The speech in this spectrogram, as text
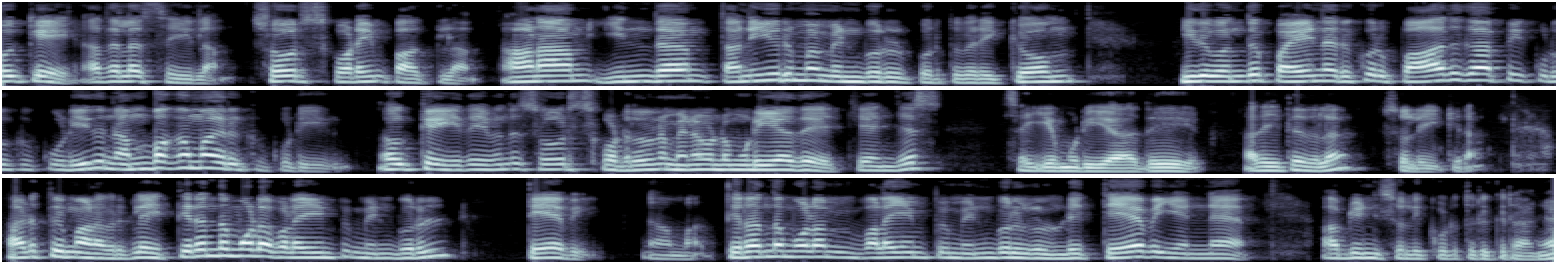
ஓகே அதெல்லாம் செய்யலாம். சோர்ஸ் கொடையும் பார்க்கலாம். ஆனால் இந்த தனியுரிம மென்பொருள் பொறுத்த வரைக்கும் இது வந்து பயனருக்கு ஒரு பாதுகாப்பை கொடுக்கக்கூடியது நம்பகமாக இருக்கக்கூடியது. ஓகே இதை வந்து சோர்ஸ் கோடெல்லாம் நம்ம என்ன பண்ண முடியாது? சேஞ்சஸ் செய்ய முடியாது. அதை இதில் சொல்லிக்கிறேன் அடுத்து மாணவர்களை திறந்த மூல வலையமைப்பு மென்பொருள் தேவை. ஆமாம் திறந்த மூலம் வலையமைப்பு மென்பொருள்களுடைய தேவை என்ன? அப்படின்னு சொல்லி கொடுத்துருக்குறாங்க.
